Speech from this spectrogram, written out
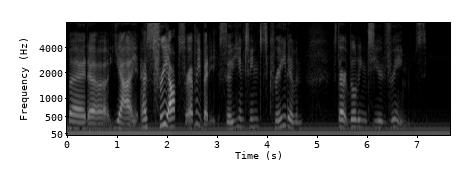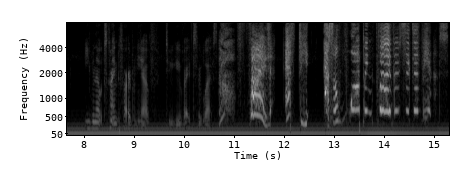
But uh, yeah, it has free ops for everybody, so you can change to creative and start building to your dreams. Even though it's kind of hard when you have two gigabytes or less. five FPS, a whopping five or six FPS.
